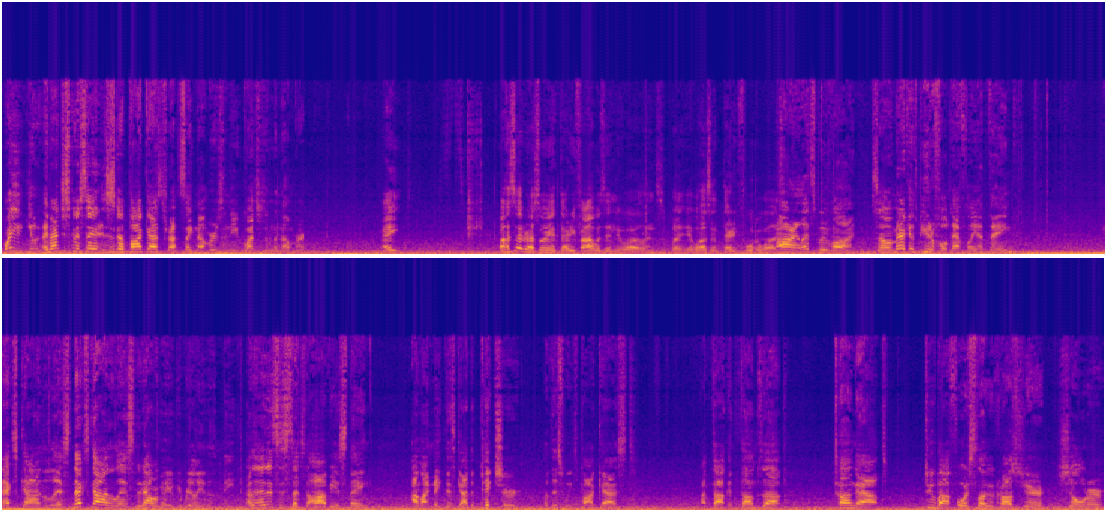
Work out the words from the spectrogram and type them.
Why you, you? Am I just gonna say it? Is this gonna podcast where I say numbers and you question the number? Hey, well, I said WrestleMania 35 was in New Orleans, but it wasn't. 34 was. All right, let's move on. So America's Beautiful, definitely a thing. Next guy on the list. Next guy on the list, and now we're going to get really into the meat. Uh, This is such the obvious thing. I might make this guy the picture of this week's podcast. I'm talking thumbs up, tongue out, two by four slung across your shoulder.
